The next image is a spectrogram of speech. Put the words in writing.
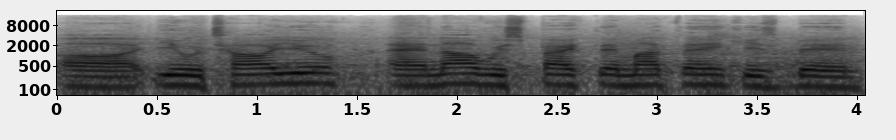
uh, he will tell you. And I respect him, I think he's been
